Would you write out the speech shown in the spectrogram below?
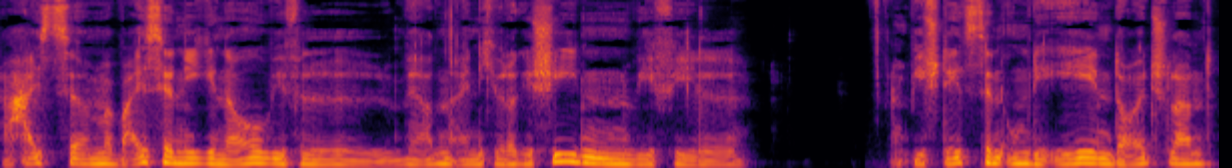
Heißt ja, man weiß ja nie genau, wie viel werden eigentlich wieder geschieden, wie viel, wie steht's denn um die Ehe in Deutschland?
